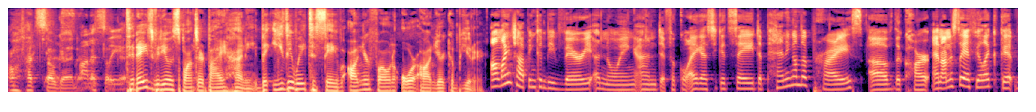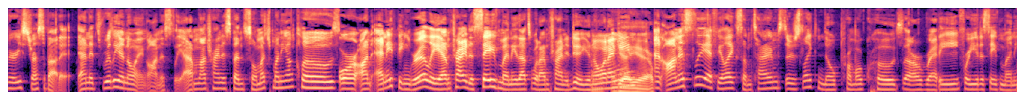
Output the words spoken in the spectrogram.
Oh, that's so good. That's so honestly. good. Today's video is sponsored by Honey, the easy way to save on your phone or on your computer. Online shopping can be very annoying and difficult, I guess you could say, depending on the price of the cart. And honestly, I feel like I get very stressed about it. And it's really annoying, honestly. I'm not trying to spend so much money on clothes or on anything really. I'm trying to save money. That's what I'm trying to do. You know what I mean? Yeah, yeah. And honestly, I feel like sometimes there's like no promo codes that are ready for you to save money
